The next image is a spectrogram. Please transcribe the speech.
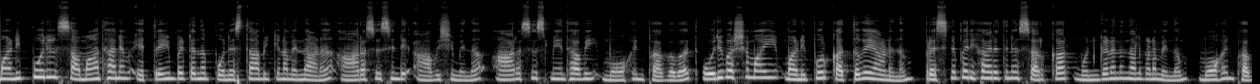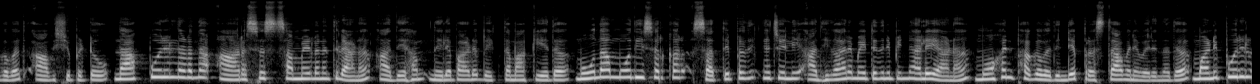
മണിപ്പൂരിൽ സമാധാനം എത്രയും പെട്ടെന്ന് പുനഃസ്ഥാപിക്കണമെന്നാണ് ആർ എസ് എസിന്റെ ആവശ്യമെന്ന് ആർ എസ് എസ് മേധാവി മോഹൻ ഭാഗവത്. ഒരു വർഷമായി മണിപ്പൂർ കത്തുകയാണെന്നും പ്രശ്നപരിഹാരത്തിന് സർക്കാർ മുൻഗണന നൽകണമെന്നും മോഹൻ ഭഗവത് ആവശ്യപ്പെട്ടു. നാഗ്പൂരിൽ നടന്ന ആർ എസ് എസ് സമ്മേളനത്തിലാണ് അദ്ദേഹം നിലപാട് വ്യക്തമാക്കിയത്. മൂന്നാം മോദി സർക്കാർ സത്യപ്രതിജ്ഞ ചൊല്ലി അധികാരമേറ്റതിന് പിന്നാലെയാണ് മോഹൻ ഭഗവതിന്റെ പ്രസ്താവന വരുന്നത്. മണിപ്പൂരിൽ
